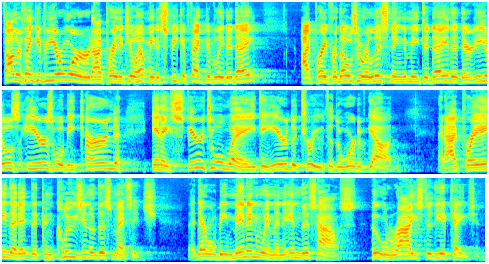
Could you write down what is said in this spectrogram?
Father, thank you for your word. I pray that you'll help me to speak effectively today. I pray for those who are listening to me today that their ears, will be turned in a spiritual way to hear the truth of the Word of God. And I pray that at the conclusion of this message, that there will be men and women in this house who will rise to the occasion,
